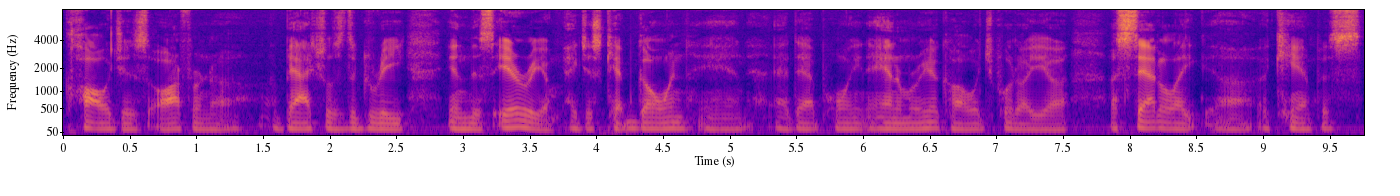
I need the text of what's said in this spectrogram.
colleges offering a, a, bachelor's degree in this area. I just kept going and at that point Anna Maria College put a, uh, a satellite uh, campus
